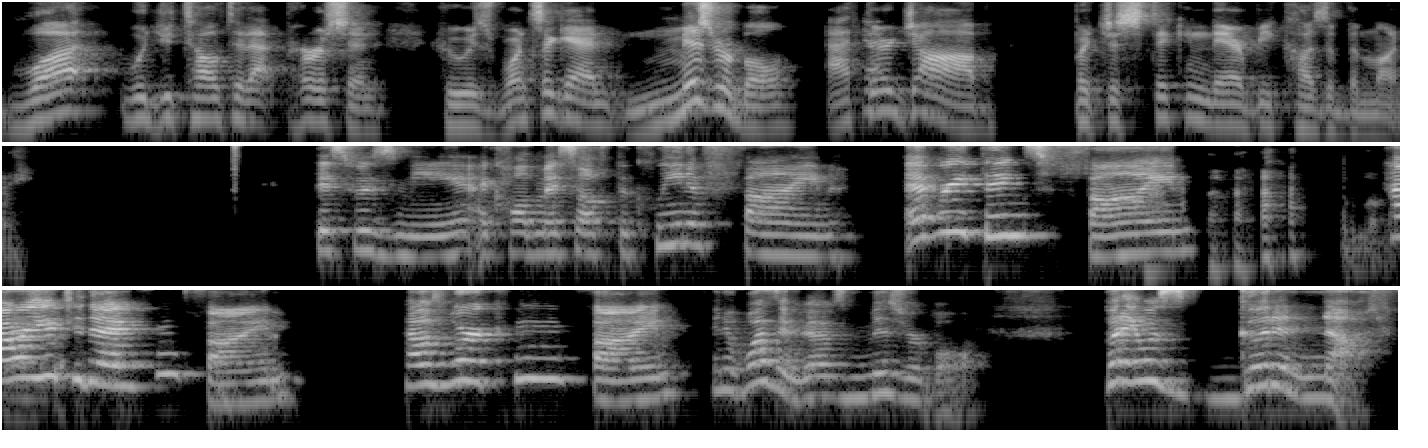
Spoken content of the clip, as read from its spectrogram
What would you tell to that person who is once again miserable at their job, but just sticking there because of the money. This was me. I called myself the queen of fine. Everything's fine. How are you today? Hmm, fine. How's work? Hmm, fine. And it wasn't, I was miserable, but it was good enough.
